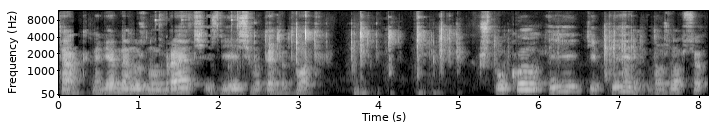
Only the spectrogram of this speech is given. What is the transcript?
Так, наверное, нужно убрать здесь вот этот вот штуку. И теперь должно все...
